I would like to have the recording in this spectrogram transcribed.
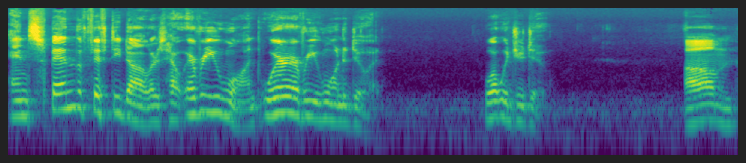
and spend the $50 however you want, wherever you want to do it. What would you do? Um,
